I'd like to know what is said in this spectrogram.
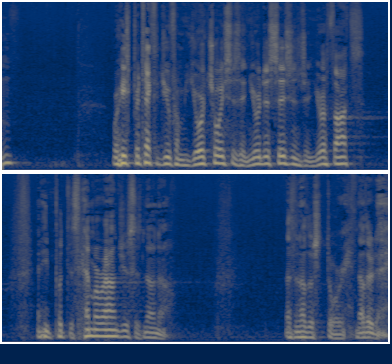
Hmm? Where he's protected you from your choices and your decisions and your thoughts? And he put this hem around you says, No, no. That's another story, another day.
